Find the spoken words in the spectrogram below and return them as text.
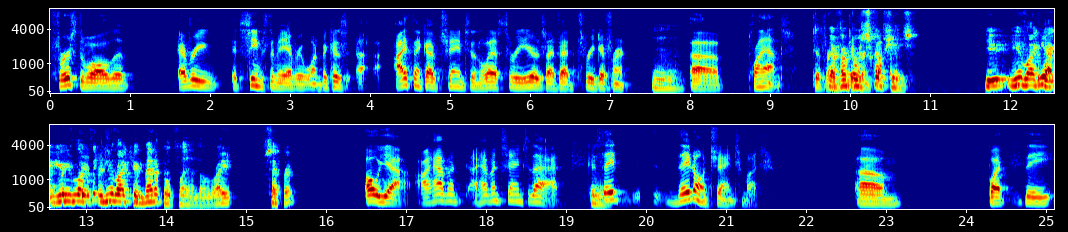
First of all, the every it seems to me everyone because I, I think I've changed in the last three years. I've had three different Mm. uh, plans, Yeah, different for different prescriptions. companies. You you like Yeah, your, you look you like your medical plan though, right? Separate. Oh yeah, I haven't I haven't changed that because Hmm. they they don't change much. Um, but the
